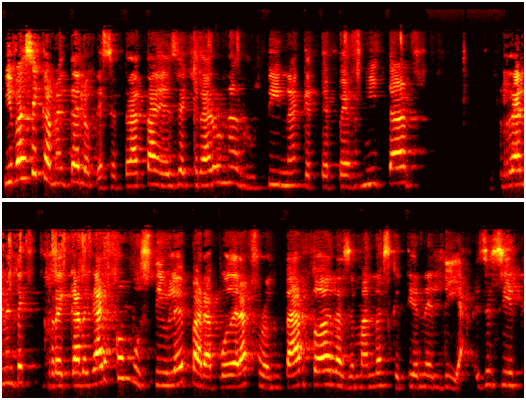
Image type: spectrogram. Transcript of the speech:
Y básicamente lo que se trata es de crear una rutina que te permita realmente recargar combustible para poder afrontar todas las demandas que tiene el día. Es decir,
